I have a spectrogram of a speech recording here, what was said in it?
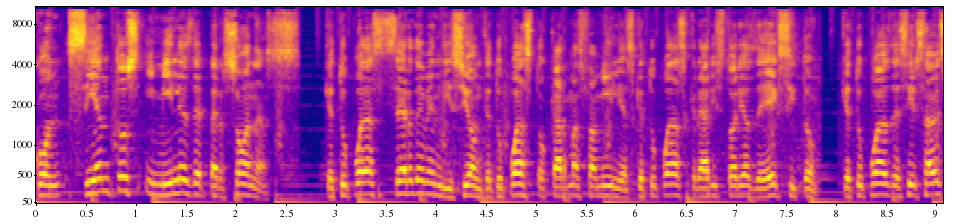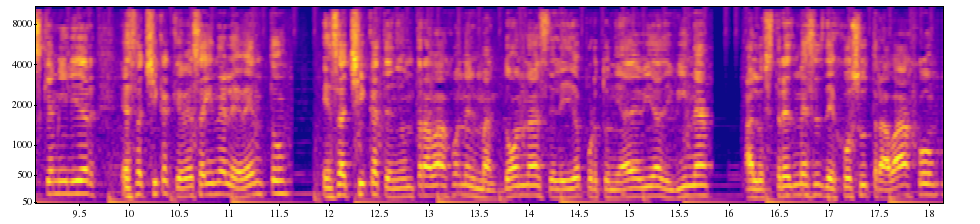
con cientos y miles de personas. Que tú puedas ser de bendición, que tú puedas tocar más familias, que tú puedas crear historias de éxito, que tú puedas decir, ¿sabes qué, mi líder? Esa chica que ves ahí en el evento, esa chica tenía un trabajo en el McDonald's, se le dio oportunidad de vida divina, a los tres meses dejó su trabajo,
